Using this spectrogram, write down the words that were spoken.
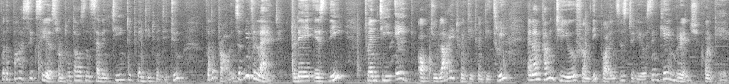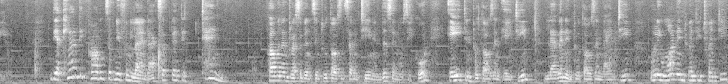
for the past six years from 2017 to 2022 for the province of Newfoundland. Today is the 28th of July 2023 and I'm coming to you from the Polinsys Studios in Cambridge, Ontario. The Atlantic province of Newfoundland accepted 10 permanent residents in 2017 in this NOC code, 8 in 2018, 11 in 2019, only 1 in 2020,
